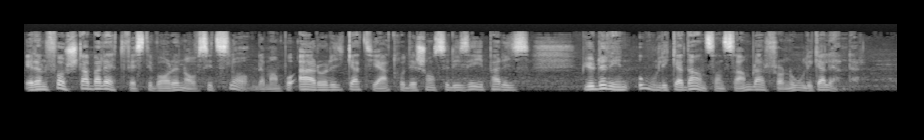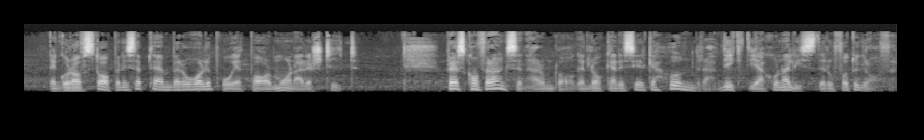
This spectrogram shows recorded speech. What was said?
är den första ballettfestivalen av sitt slag där man på ärorika Théâtre des Champs-Élysées i Paris bjuder in olika dansensembler från olika länder. Den går av stapeln i september och håller på i ett par månaders tid. Presskonferensen häromdagen lockade cirka 100 viktiga journalister och fotografer.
